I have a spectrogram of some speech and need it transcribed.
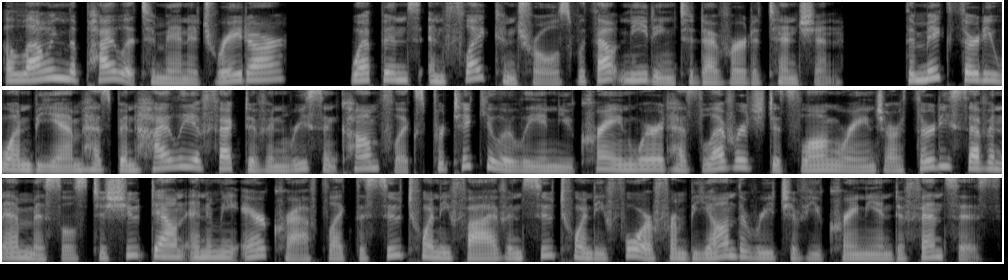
allowing the pilot to manage radar, weapons, and flight controls without needing to divert attention. The MiG-31BM has been highly effective in recent conflicts, particularly in Ukraine where it has leveraged its long-range R-37M missiles to shoot down enemy aircraft like the Su-25 and Su-24 from beyond the reach of Ukrainian defenses.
